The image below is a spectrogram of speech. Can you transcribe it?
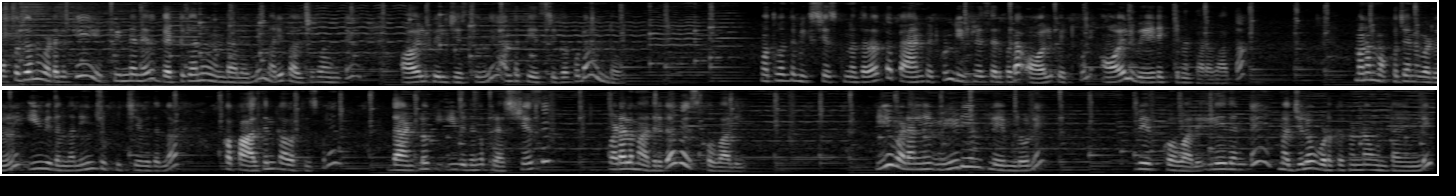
మొక్కజొన్న వడలకి పిండి అనేది గట్టిగానే ఉండాలండి. మరీ పలుచగా ఉంటే ఆయిల్ పీల్ చేస్తుంది. అంత టేస్టీగా కూడా ఉండవు. మొత్తం అంతా మిక్స్ చేసుకున్న తర్వాత ప్యాన్ పెట్టుకుని డీప్ ఫ్రై సరిపడా ఆయిల్ పెట్టుకుని ఆయిల్ వేడెక్కిన తర్వాత మనం మొక్కజొన్న వడలని ఈ విధంగా నేను చూపించే విధంగా ఒక పాలిథిన్ కవర్ తీసుకుని దాంట్లోకి ఈ విధంగా ప్రెస్ చేసి వడల మాదిరిగా వేసుకోవాలి. ఈ వడల్ని మీడియం ఫ్లేమ్లోనే వేపుకోవాలి. లేదంటే మధ్యలో ఉడకకుండా ఉంటాయండి.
